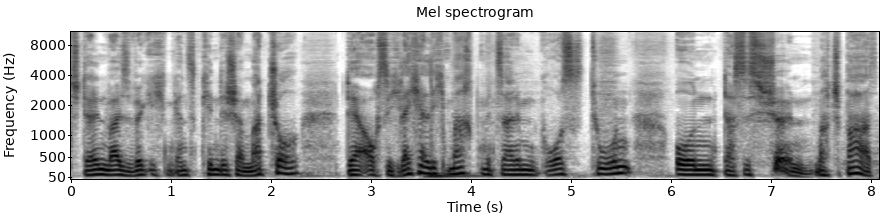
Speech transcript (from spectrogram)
stellenweise wirklich ein ganz kindischer Macho, der auch sich lächerlich macht mit seinem Großtun und das ist schön, macht Spaß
